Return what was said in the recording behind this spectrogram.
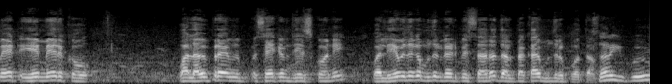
మే ఏ మేరకు వాళ్ళ అభిప్రాయం సేకరణ చేసుకొని వాళ్ళు ఏ విధంగా ముందుకు నడిపిస్తారో దాని ప్రకారం ముందుకు పోతాం. సార్ ఇప్పుడు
